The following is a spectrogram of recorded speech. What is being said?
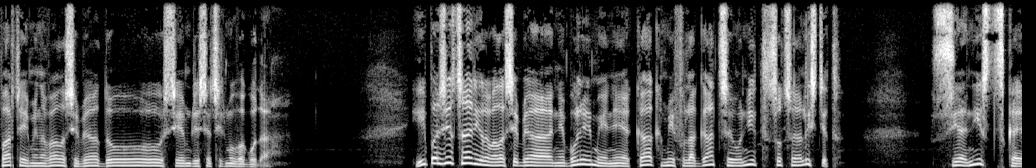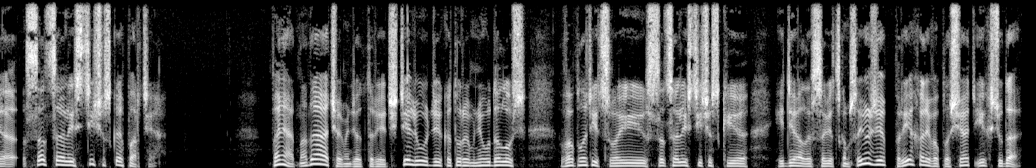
партия именовала себя до 1977 года. И позиционировала себя не более-менее как мифлага ционит социалистит. Сионистская социалистическая партия – Понятно, да, о чем идет речь. Те люди, которым не удалось воплотить свои социалистические идеалы в Советском Союзе, приехали воплощать их сюда,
